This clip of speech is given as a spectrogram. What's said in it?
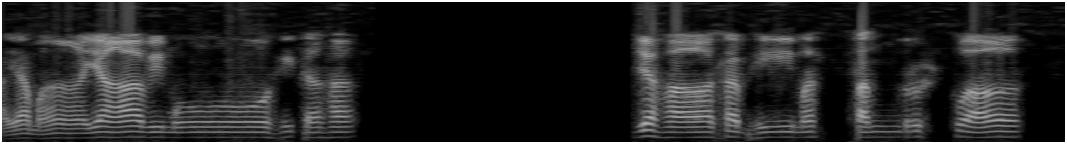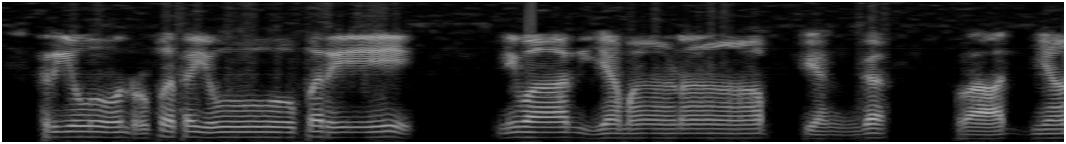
अयमायाविमोहितः जहास भीमस्तम् दृष्ट्वा स्त्रियो नृपतयोपरे निवार्यमाणाप्यङ्गराज्ञा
